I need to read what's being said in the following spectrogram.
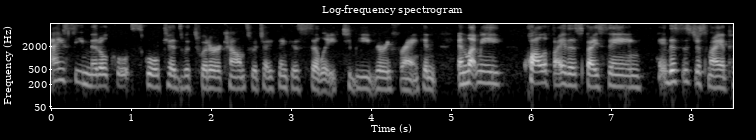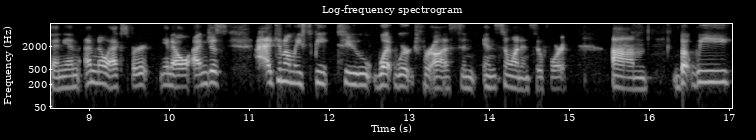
I see middle school kids with Twitter accounts, which I think is silly, to be very frank. And and let me qualify this by saying, hey, this is just my opinion. I'm no expert. You know, I'm just I can only speak to what worked for us and and so on and so forth. Um, but we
